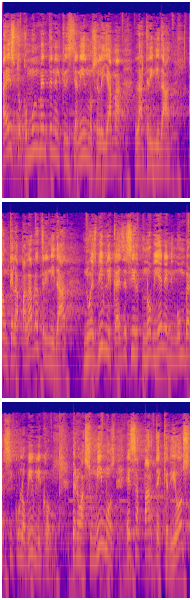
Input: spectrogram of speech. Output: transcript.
A esto comúnmente en el cristianismo se le llama la Trinidad, aunque la palabra Trinidad no es bíblica, es decir, no viene ningún versículo bíblico, pero asumimos esa parte que Dios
